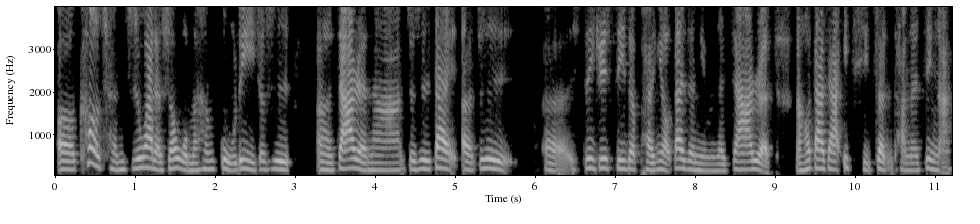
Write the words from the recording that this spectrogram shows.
呃课程之外的时候，我们很鼓励，就是呃家人啊，就是带呃就是呃 CGC 的朋友带着你们的家人，然后大家一起整团的进来，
